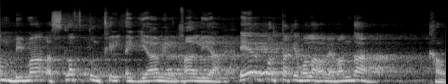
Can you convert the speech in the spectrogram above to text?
আম বিমা আসলাফতুম ফিল আইয়ামিল খালিয়া। এরপর তাকে বলা হবে, বান্দা, খাও,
